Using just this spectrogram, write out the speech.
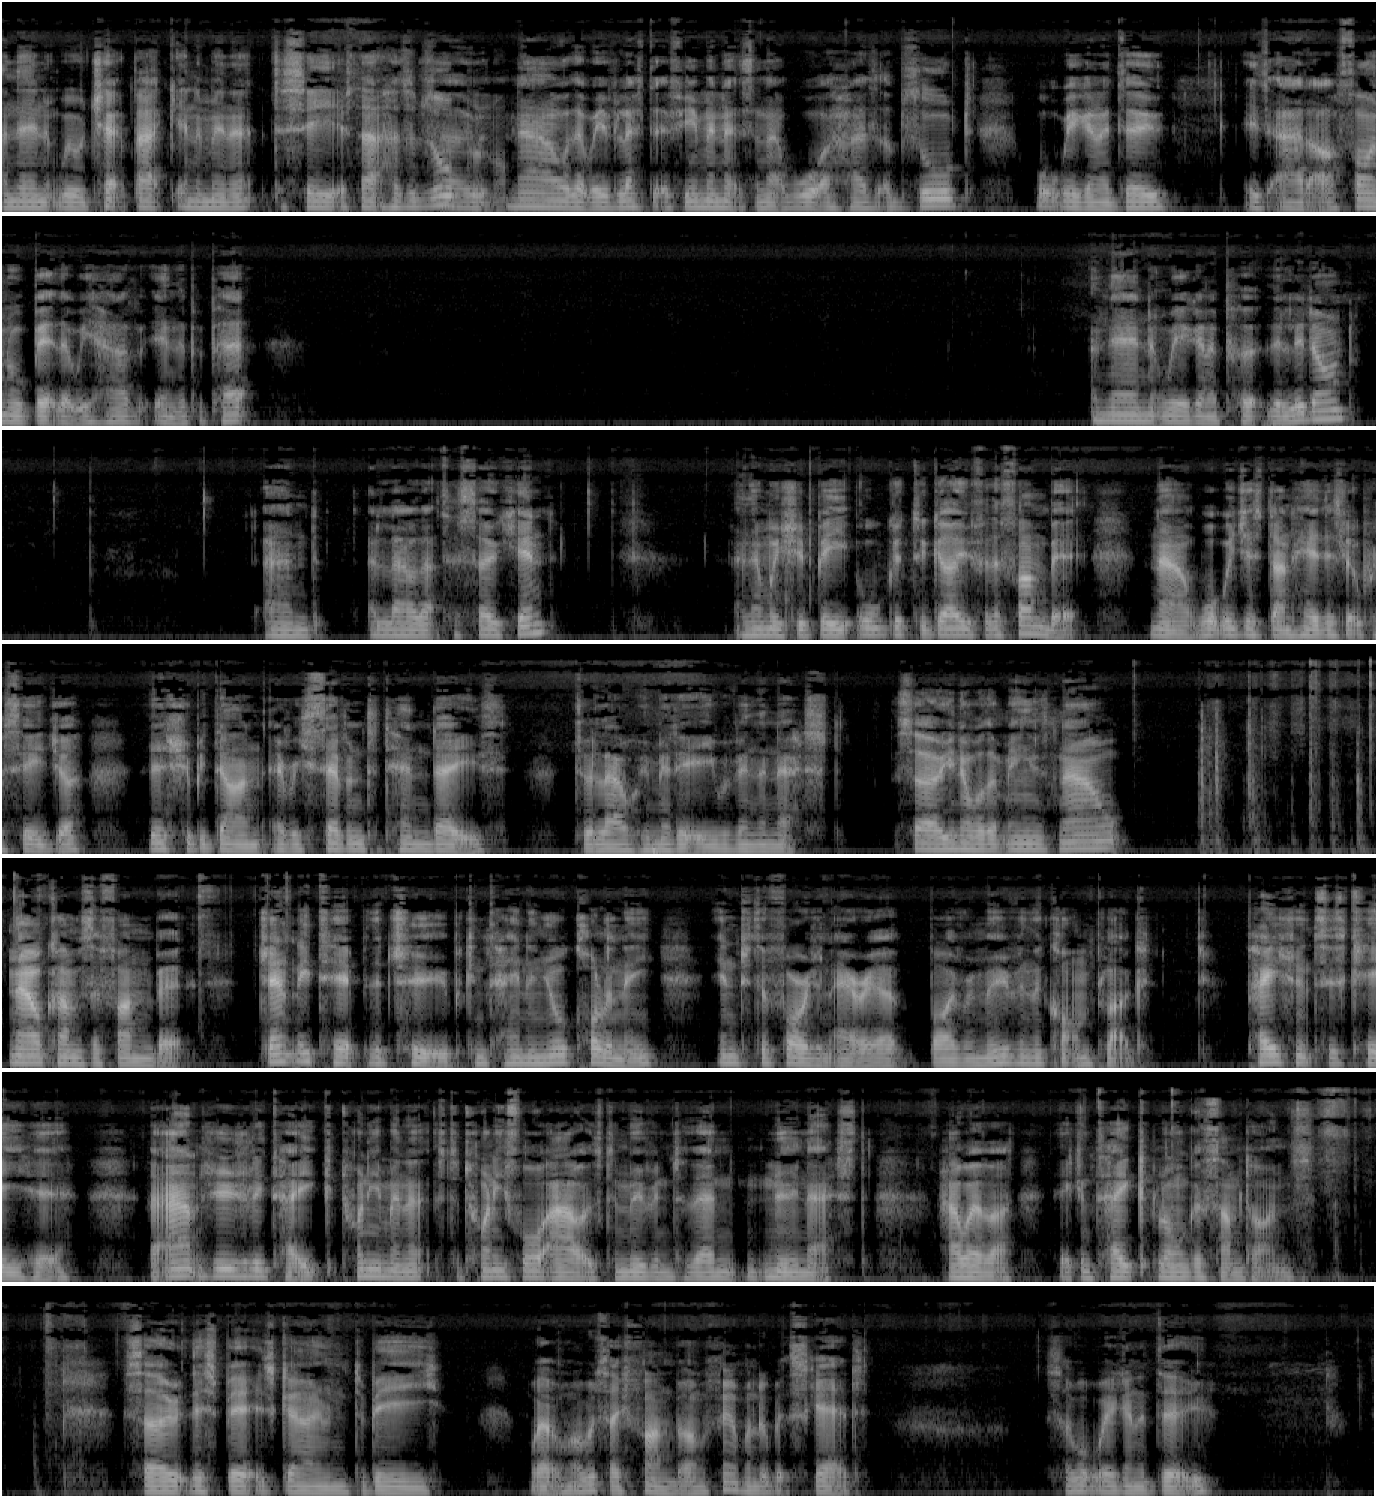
and then we'll check back in a minute to see if that has absorbed so or not. Now that we've left it a few minutes and that water has absorbed, what we're going to do is add our final bit that we have in the pipette. And then we're going to put the lid on and allow that to soak in. And then we should be all good to go for the fun bit. Now, what we just done here, this little procedure, this should be done every 7 to 10 days to allow humidity within the nest. So you know what that means now? Now comes the fun bit. Gently tip the tube containing your colony into the foraging area by removing the cotton plug. Patience is key here. The ants usually take 20 minutes to 24 hours to move into their new nest. However, it can take longer sometimes. So this bit is going to be, well, I would say fun, but I think I'm a little bit scared. So what we're going to do,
